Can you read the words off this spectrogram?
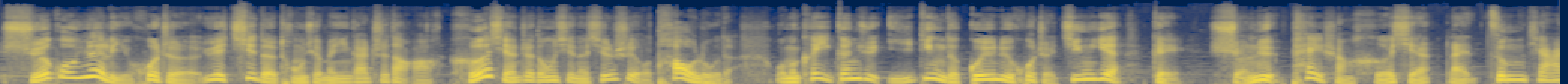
学过乐理或者乐器的同学们应该知道啊，和弦这东西呢其实是有套路的，我们可以根据一定的规律或者经验给旋律配上和弦，来增加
